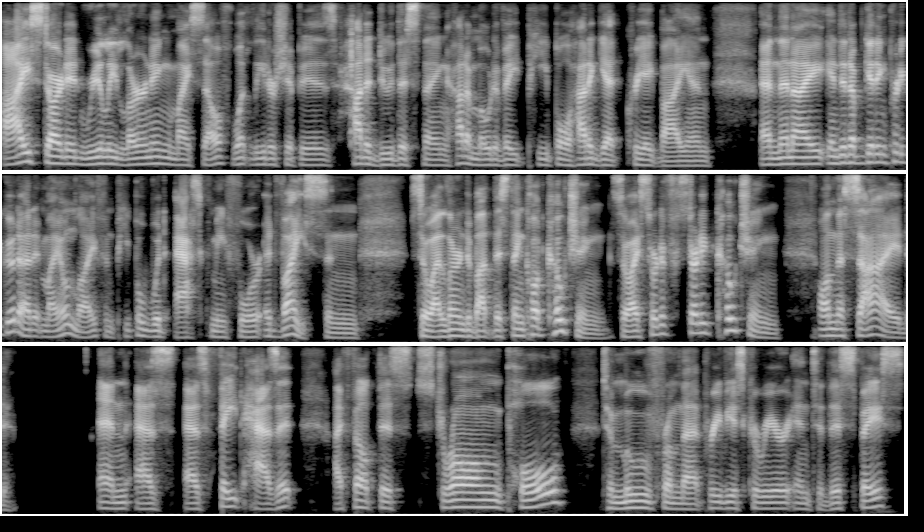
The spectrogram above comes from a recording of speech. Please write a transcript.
I started really learning myself what leadership is, how to do this thing, how to motivate people, how to get create buy-in. And then I ended up getting pretty good at it in my own life and people would ask me for advice and so I learned about this thing called coaching. So I sort of started coaching on the side and as as fate has it, I felt this strong pull to move from that previous career into this space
